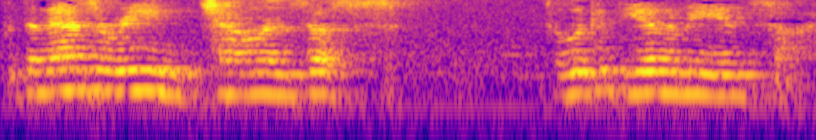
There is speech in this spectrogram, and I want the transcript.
but the Nazarene challenged us to look at the enemy inside.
